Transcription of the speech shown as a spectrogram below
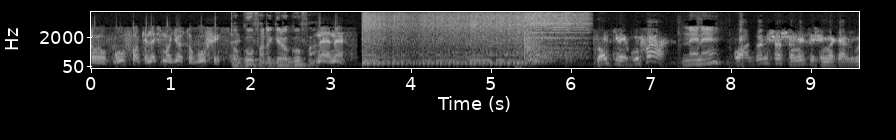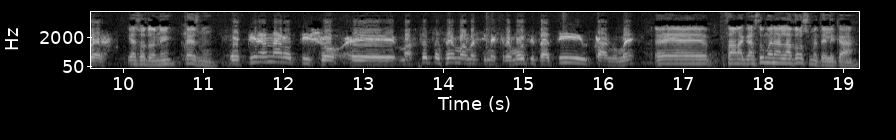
το γκούφο και λέει συμμογείο στο γκούφι. Τον Γκούφα, τον κύριο Γκούφα. Ναι, ναι. Ναι, κύριε Γκούφα. Ναι, ναι. Ο Αντώνης Ασονίτη είμαι, καλημέρα. Γεια σου, Αντώνη. Πες μου. Ε, πήρα να ρωτήσω, ε, με αυτό το θέμα με την εκκρεμότητα, τι κάνουμε; Ε, θα αναγκαστούμε να λαδώσουμε τελικά.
